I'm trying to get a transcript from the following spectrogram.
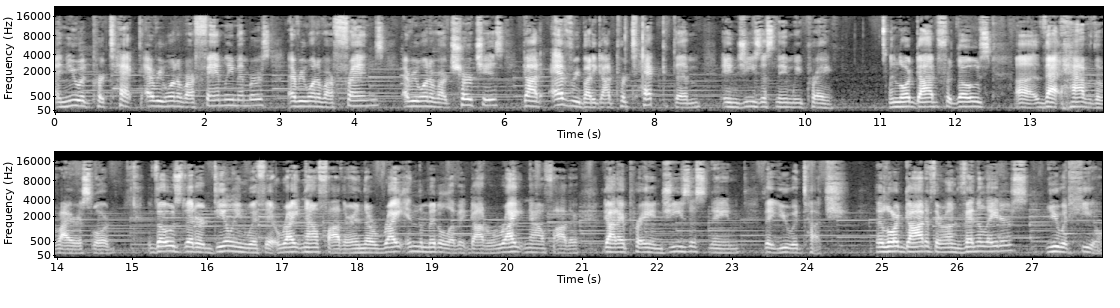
and you would protect every one of our family members, every one of our friends, every one of our churches. God, everybody, God, protect them. In Jesus' name we pray. And Lord God, for those uh, that have the virus, Lord. Those that are dealing with it right now, Father, and they're right in the middle of it, God, right now, Father. God, I pray in Jesus' name that you would touch. That, Lord God, if they're on ventilators, you would heal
